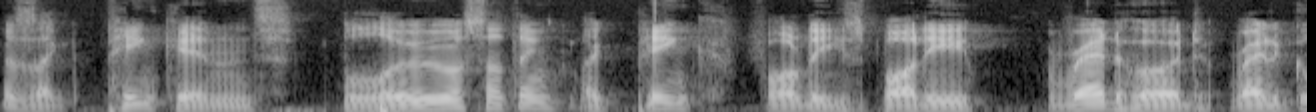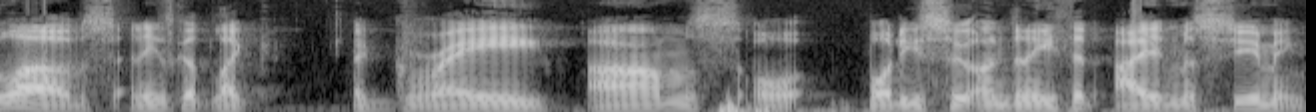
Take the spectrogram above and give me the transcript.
It's like pink and blue or something. Like pink for his body, red hood, red gloves, and he's got like a grey arms or bodysuit underneath it, I'm assuming.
